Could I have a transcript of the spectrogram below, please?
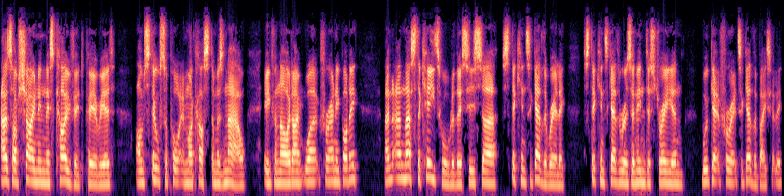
as I've shown in this COVID period, I'm still supporting my customers now, even though I don't work for anybody. And and that's the key to all of this is uh, sticking together, really, sticking together as an industry, and we'll get through it together, basically.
